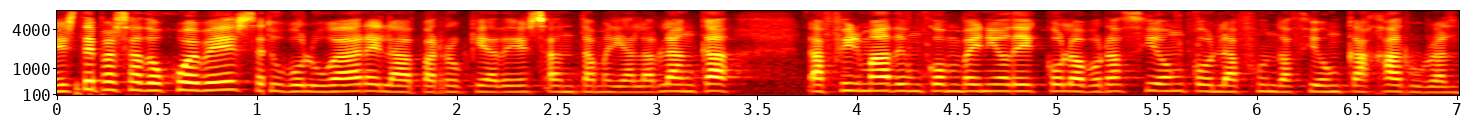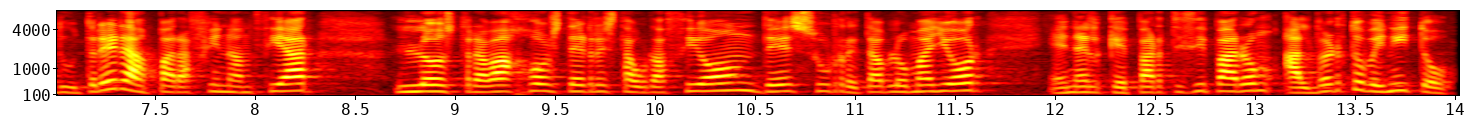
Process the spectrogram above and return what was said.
Este pasado jueves tuvo lugar en la parroquia de Santa María la Blanca la firma de un convenio de colaboración con la Fundación Caja Rural de Utrera para financiar los trabajos de restauración de su retablo mayor en el que participaron Alberto Benito,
